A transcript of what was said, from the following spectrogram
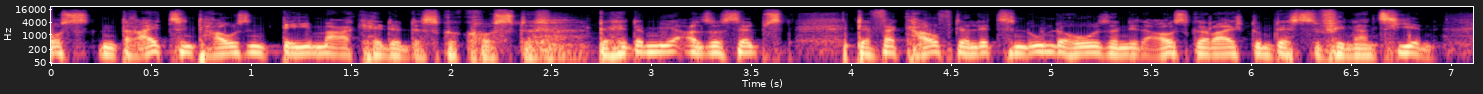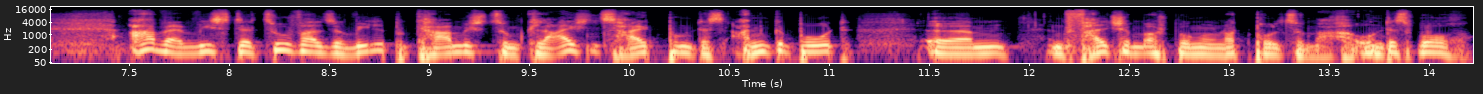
Kosten 13.000 D-Mark hätte das gekostet. Da hätte mir also selbst der Verkauf der letzten Unterhose nicht ausgereicht, um das zu finanzieren. Aber wie es der Zufall so will, bekam ich zum gleichen Zeitpunkt das Angebot, ähm, einen Fallschirmabsprung am Nordpol zu machen. Und das war auch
